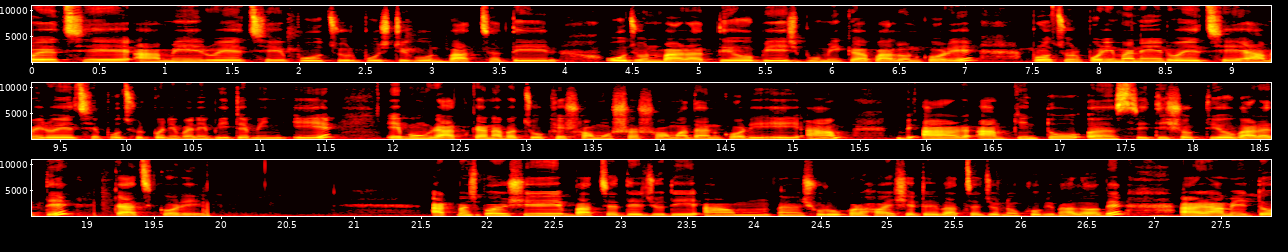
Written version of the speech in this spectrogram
রয়েছে, আমে রয়েছে প্রচুর পুষ্টিগুণ বাচ্চাদের, ওজন বাড়াতেও বেশ ভূমিকা পালন করে। প্রচুর পরিমাণে রয়েছে, আমে রয়েছে প্রচুর পরিমাণে ভিটামিন এ এবং রাতকানা বা চোখের সমস্যার সমাধান করে এই আম। আর আম কিন্তু স্মৃতিশক্তিও বাড়াতে কাজ করে। আট মাস বয়সে বাচ্চাদের যদি আম শুরু করা হয় সেটাই বাচ্চার জন্য খুবই ভালো হবে। আর আমের তো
